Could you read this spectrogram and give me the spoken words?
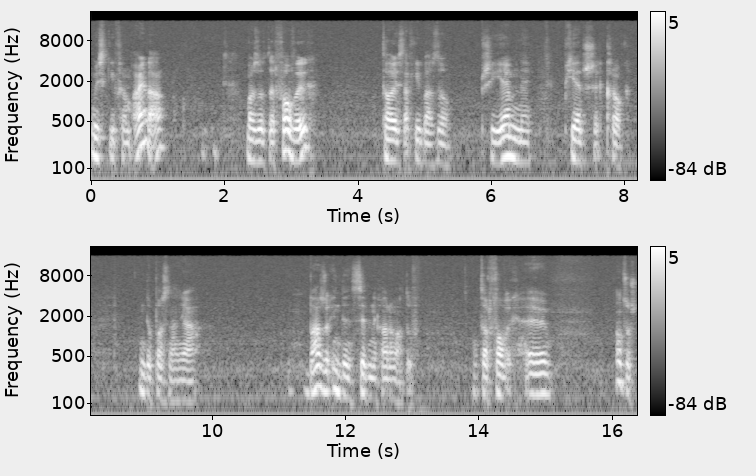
whisky from Isla, bardzo torfowych. To jest taki bardzo przyjemny pierwszy krok do poznania bardzo intensywnych aromatów torfowych. E, No cóż,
